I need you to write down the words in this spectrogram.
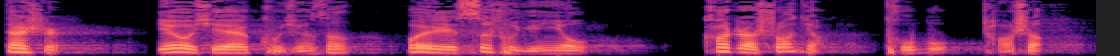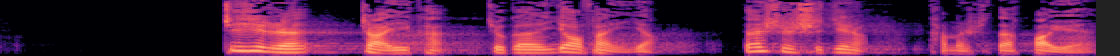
但是，也有些苦行僧会四处云游，靠着双脚徒步朝圣。这些人乍一看就跟要饭一样，但是实际上他们是在化缘。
